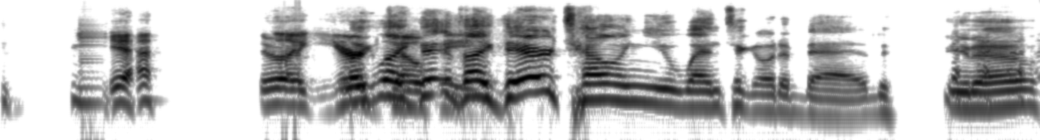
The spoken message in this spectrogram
yeah, they're like you're like like they, like they're telling you when to go to bed. You know.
